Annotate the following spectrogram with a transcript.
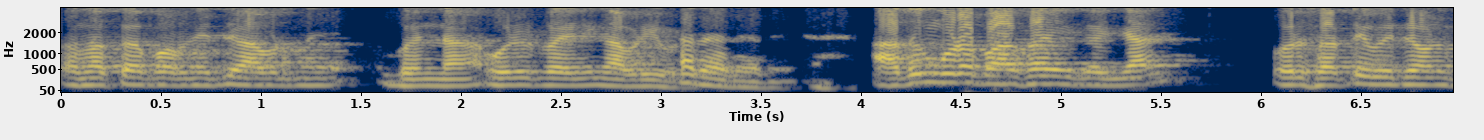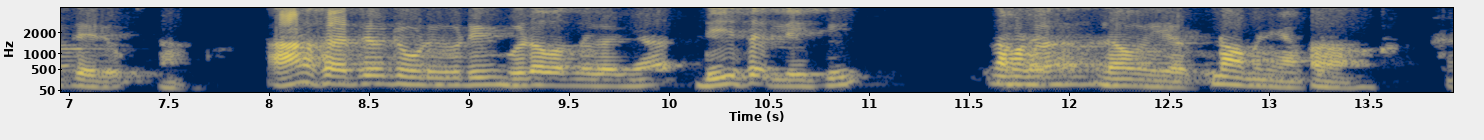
എന്നൊക്കെ പറഞ്ഞിട്ട് അവിടുന്ന് പിന്നെ ഒരു ട്രെയിനിങ് അവിടെ അതെ അതെ അതെ. അതും കൂടെ പാസ്സായി കഴിഞ്ഞാൽ ഒരു സർട്ടിഫിക്കറ്റ് അവിടെ തരും. ആ. സർട്ടിഫിക്കറ്റ് കൂടി കൂടി ഇവിടെ വന്നു കഴിഞ്ഞാൽ ഡീസലിലേക്ക് നമ്മൾ നോമിനിയാക്കും നോമിനിയാക്കും ആ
